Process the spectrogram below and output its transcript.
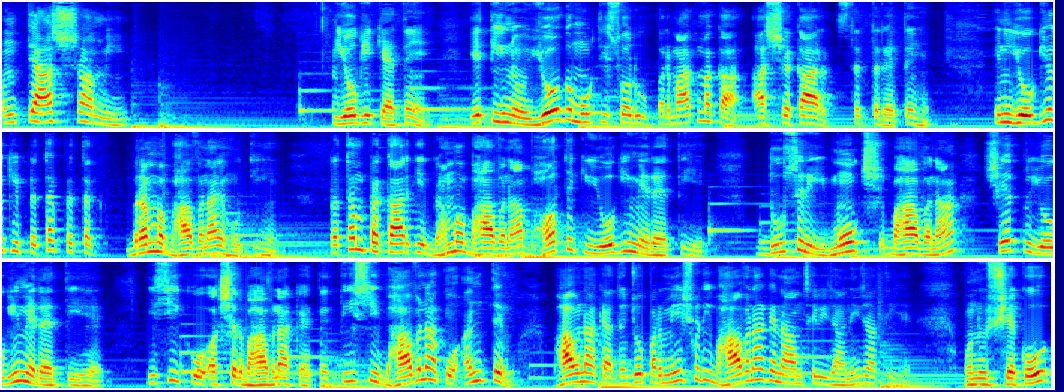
अंत्याश्रामी योगी कहते हैं, ये तीनों योग मूर्ति स्वरूप परमात्मा का आश्यकार स्थित रहते हैं। इन योगियों की पृथक पृथक ब्रह्म भावनाएँ होती हैं। प्रथम प्रकार की ब्रह्म भावना भौतिक योगी में रहती है। दूसरी, मोक्ष भावना क्षेत्र योगी में रहती है। इसी को अक्षर भावना कहते हैं। तीसरी, भावना को अंतिम भावना कहते हैं, जो परमेश्वरी भावना के नाम से भी जानी जाती है। मनुष्य को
